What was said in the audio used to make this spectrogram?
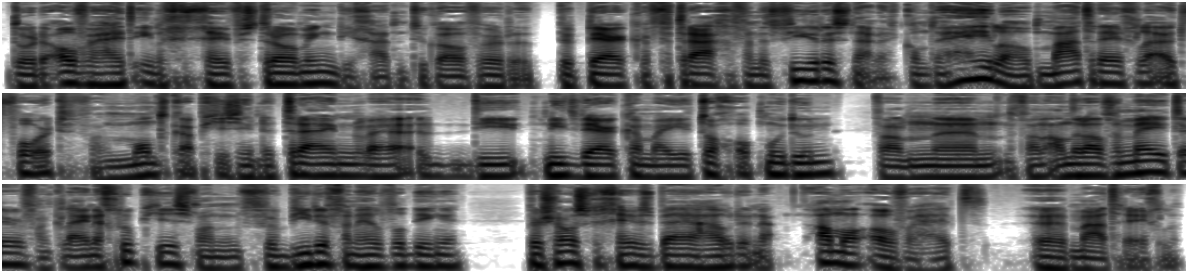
door de overheid ingegeven stroming. Die gaat natuurlijk over het beperken, vertragen van het virus. Nou, daar komt een hele hoop maatregelen uit voort. Van mondkapjes in de trein die niet werken, maar je toch op moet doen. Van, ehm, van anderhalve meter, van kleine groepjes, van verbieden van heel veel dingen. Persoonsgegevens bijhouden. Nou, allemaal overheid maatregelen.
